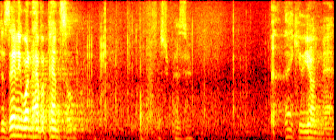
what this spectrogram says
does anyone have a pencil? Mr. President. Thank you, young man.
